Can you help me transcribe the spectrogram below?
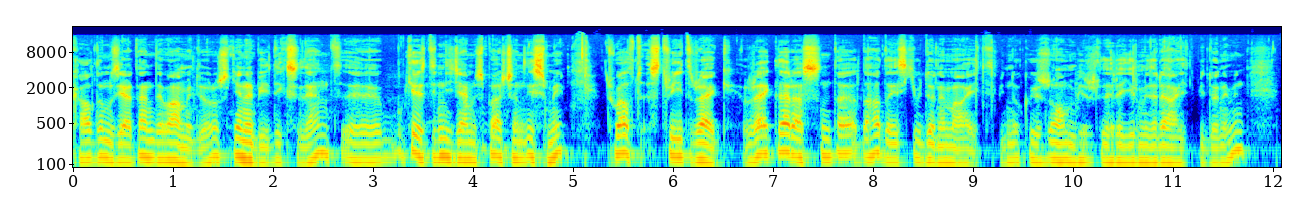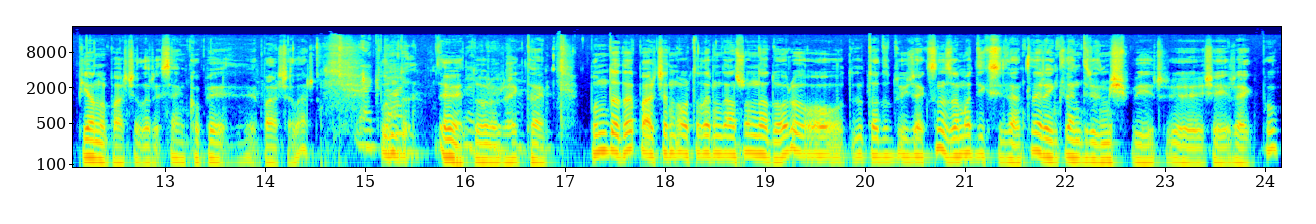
kaldığımız yerden devam ediyoruz. Gene bir Dixieland. E, bu kez dinleyeceğimiz parçanın ismi 12th Street Rag. Rag'ler aslında daha da eski bir döneme ait. 1911'lere 20'lere ait bir dönemin piyano parçaları, senkope e, parçalar. Ragtime. Bunda, evet Ragtime. doğru ragtime. Bunda da parçanın ortalarından sonuna doğru o tadı duyacaksınız ama Dixieland'le renklendirilmiş bir e, şey rag bu.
